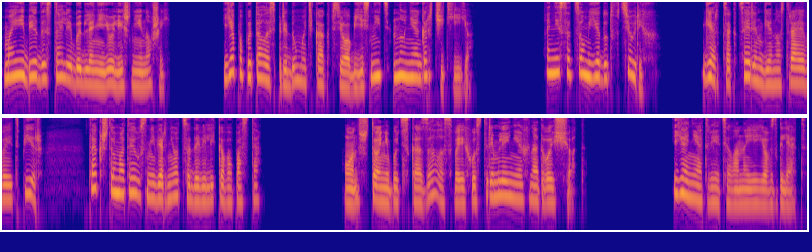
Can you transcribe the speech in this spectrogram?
Мои беды стали бы для нее лишней ношей. Я попыталась придумать, как все объяснить, но не огорчить ее. Они с отцом едут в Цюрих. Герцог Церинген устраивает пир, так что Матеус не вернется до Великого Поста. Он что-нибудь сказал о своих устремлениях на твой счет. Я не ответила на ее взгляд,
